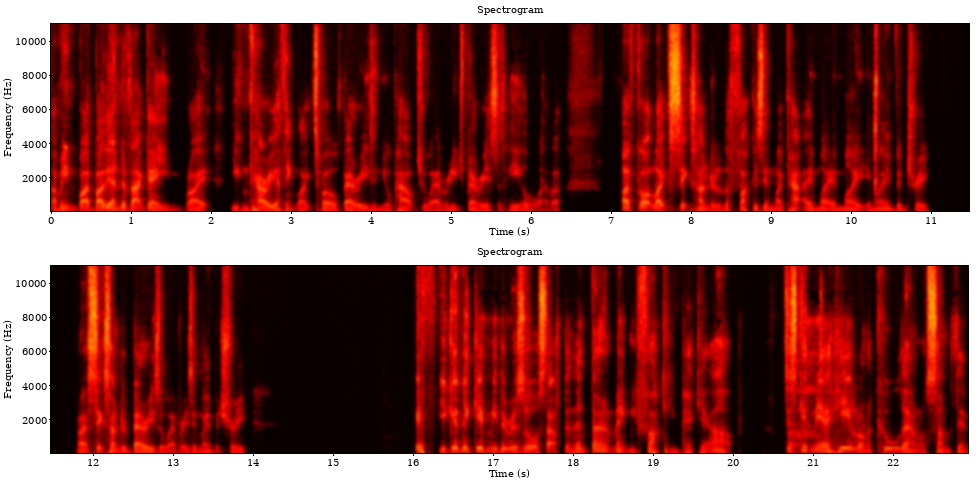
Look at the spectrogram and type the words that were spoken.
I mean, by by the end of that game, right, you can carry I think like twelve berries in your pouch or whatever, and each berry is a heal or whatever. I've got like six hundred of the fuckers in my cat in my in my in my inventory, right? Six hundred berries or whatever is in my inventory. If you're gonna give me the resource that often, then don't make me fucking pick it up. Just give me a heal on a cooldown or something.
